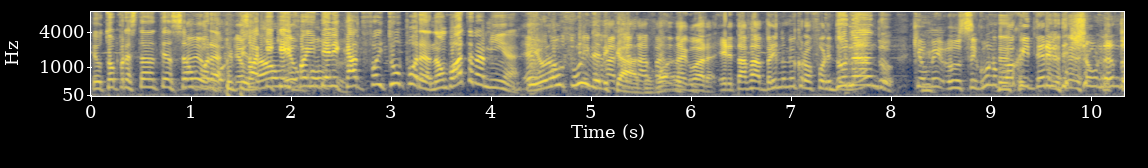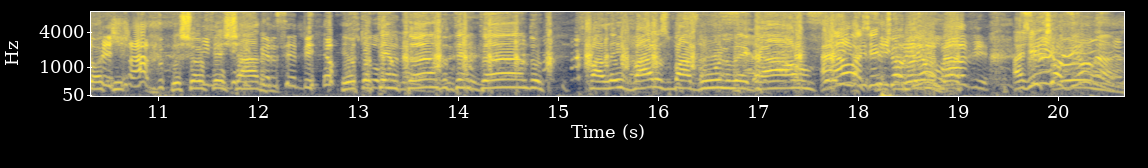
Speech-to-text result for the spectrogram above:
eu tô prestando atenção, Não, eu Porã. eu- Só que não, quem eu foi indelicado foi tu, Porã. Não bota na minha. Eu não fui O que que o Rafinha delicado. tava fazendo agora? Ele tava abrindo o microfone Do do, Nando, Nando. que o, o segundo bloco inteiro ele deixou o Nando fechado. Deixou eu fechado. percebeu. Eu tô tentando, tentando. Falei vários bagulho legal. Não, a gente ouviu. A gente ouviu, né?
